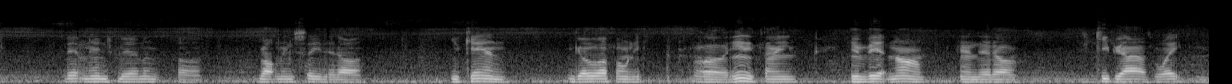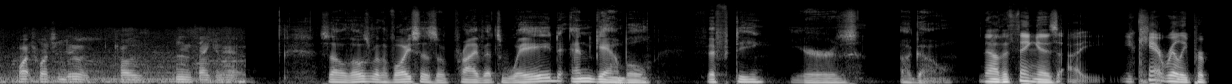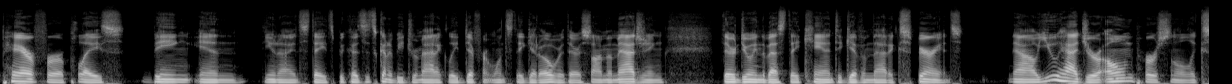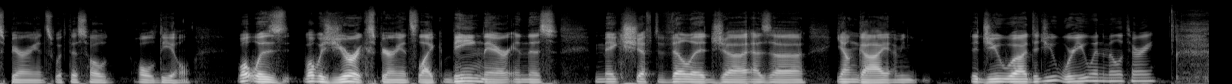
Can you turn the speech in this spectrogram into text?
Vietnam building uh, brought me to see that uh, you can go up on uh, anything in Vietnam, and that uh, keep your eyes awake and watch what you're doing, because anything can happen. So those were the voices of Privates Wade and Gamble 50 years ago. Now, the thing is, I, you can't really prepare for a place being in the United States because it's going to be dramatically different once they get over there. So I'm imagining they're doing the best they can to give them that experience. Now, you had your own personal experience with this whole whole deal. What was what was your experience like being there in this makeshift village uh, as a young guy? I mean, did you uh, did you were you in the military?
